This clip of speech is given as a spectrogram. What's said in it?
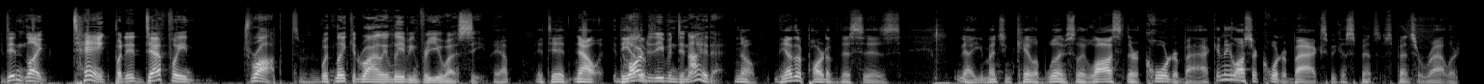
it didn't like tank, but it definitely dropped Mm-hmm. with Lincoln Riley leaving for USC. Yep, it did. Now the Hard other, to even deny that. no, the other part of this is, yeah, you mentioned Caleb Williams, so they lost their quarterback, and they lost their quarterbacks because Spencer, Spencer Rattler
